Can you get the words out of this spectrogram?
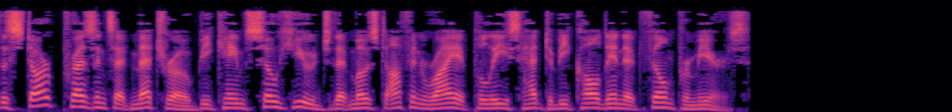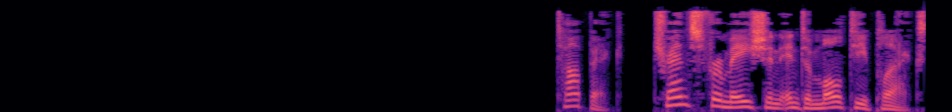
The star presence at Metro became so huge that most often riot police had to be called in at film premieres. Transformation into multiplex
